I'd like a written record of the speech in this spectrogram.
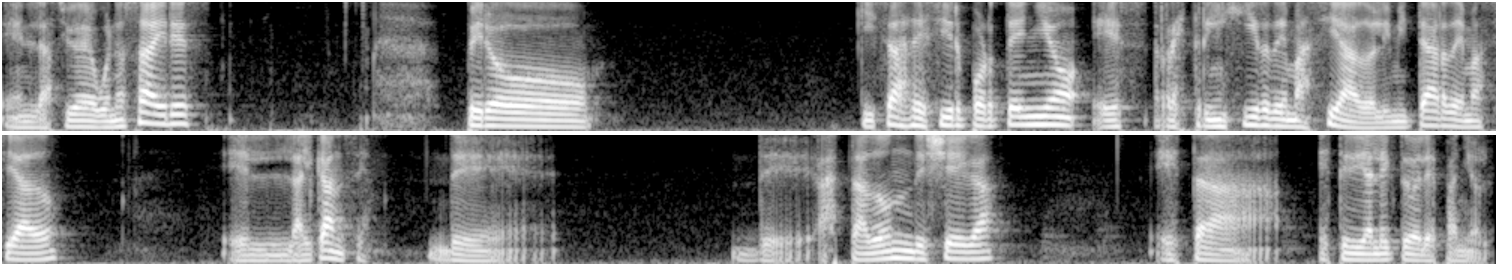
en la ciudad de Buenos Aires. Pero quizás decir porteño es restringir demasiado, limitar demasiado el alcance de, hasta dónde llega esta, este dialecto del español.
